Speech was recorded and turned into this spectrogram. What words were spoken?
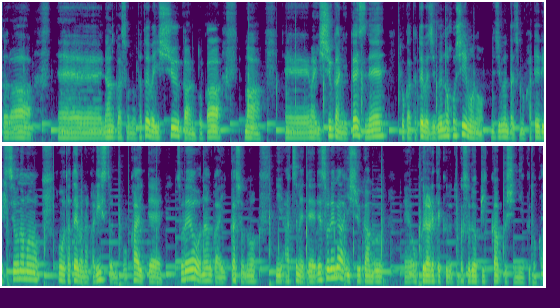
たら、えー、なんかその例えば1週間とか、まあ、えー、まあ、1週間に1回ですね。とか例えば自分の欲しいもの自分たちの家庭で必要なものを例えばなんかリストにこう書いてそれをなんか1箇所のに集めてでそれが1週間分え、送られてくるとか、それをピックアップしに行くとか。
